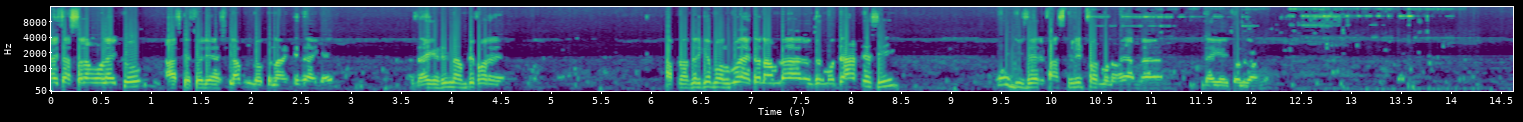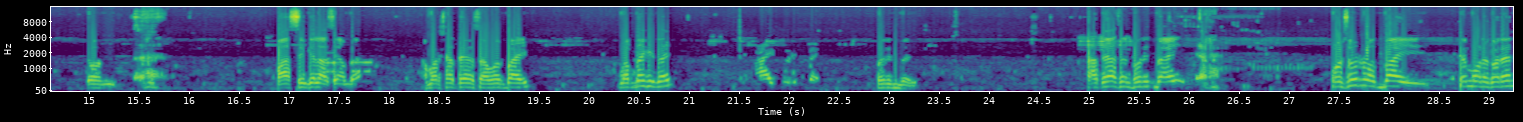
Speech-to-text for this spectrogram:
আসসালামু আলাইকুম। আজকে চলে আসলাম নতুন আরেকটি জায়গায়। জায়গাটির নামটি পরে আপনাদেরকে বলব এখন আমরা রোদের মধ্যে হাঁটতেছি। ওই বিশের পাঁচ মিনিট পর মনে হয় আমরা জায়গায় চলে যাব। তো পাঁচ সিঙ্গেল আছে আমরা। আমার সাথে আছে আমার ভাই। আপনার কি ভাই? ফরিদ ভাই। সাথে আছেন ফরিদ ভাই। প্রচুর রোদ ভাই। মনে করেন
